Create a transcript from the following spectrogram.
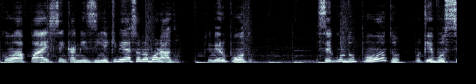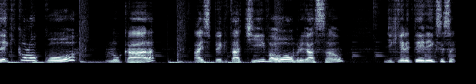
com um rapaz sem camisinha que nem é seu namorado. Primeiro ponto. E segundo ponto, porque você que colocou no cara a expectativa ou a obrigação de que ele teria que ser,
